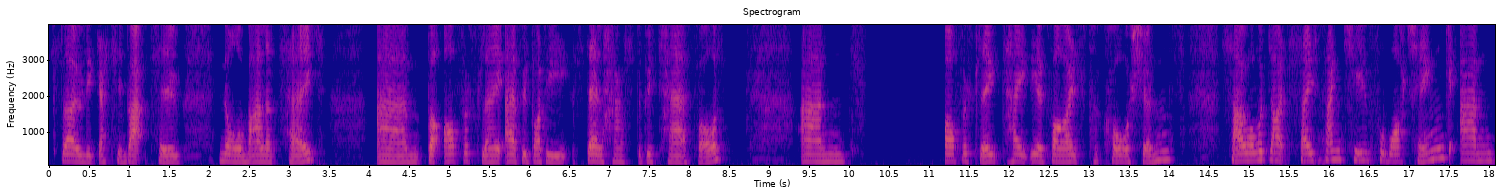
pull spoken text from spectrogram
slowly getting back to normality. Um, but obviously everybody still has to be careful. And obviously take the advised precautions. So I would like to say thank you for watching and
